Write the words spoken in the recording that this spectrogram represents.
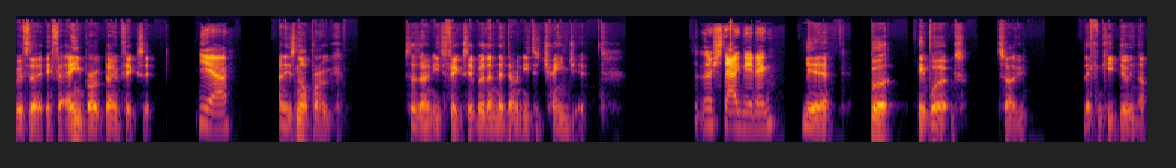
with the if it ain't broke, don't fix it. Yeah. And it's not broke, so they don't need to fix it, but then they don't need to change it. They're stagnating. Yeah, but it works, so they can keep doing that.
